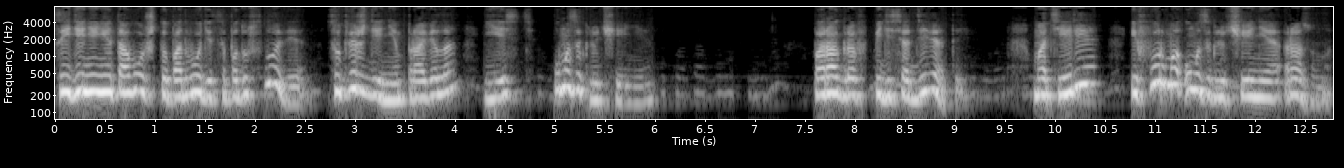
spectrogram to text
Соединение того, что подводится под условие, с утверждением правила, есть умозаключение. Параграф 59. Материя и форма умозаключения разума.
